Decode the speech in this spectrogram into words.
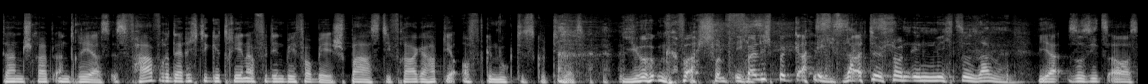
Dann schreibt Andreas, ist Favre der richtige Trainer für den BVB? Spaß, die Frage habt ihr oft genug diskutiert. Jürgen war schon völlig ich, begeistert. Ich sagte schon in mich zusammen. Ja, so sieht's aus.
